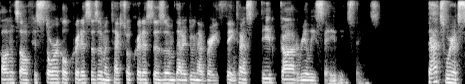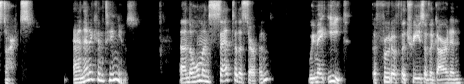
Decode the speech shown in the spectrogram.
calling itself historical criticism and textual criticism that are doing that very thing. Did God really say these things? That's where it starts. And then it continues. And the woman said to the serpent, We may eat the fruit of the trees of the garden,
